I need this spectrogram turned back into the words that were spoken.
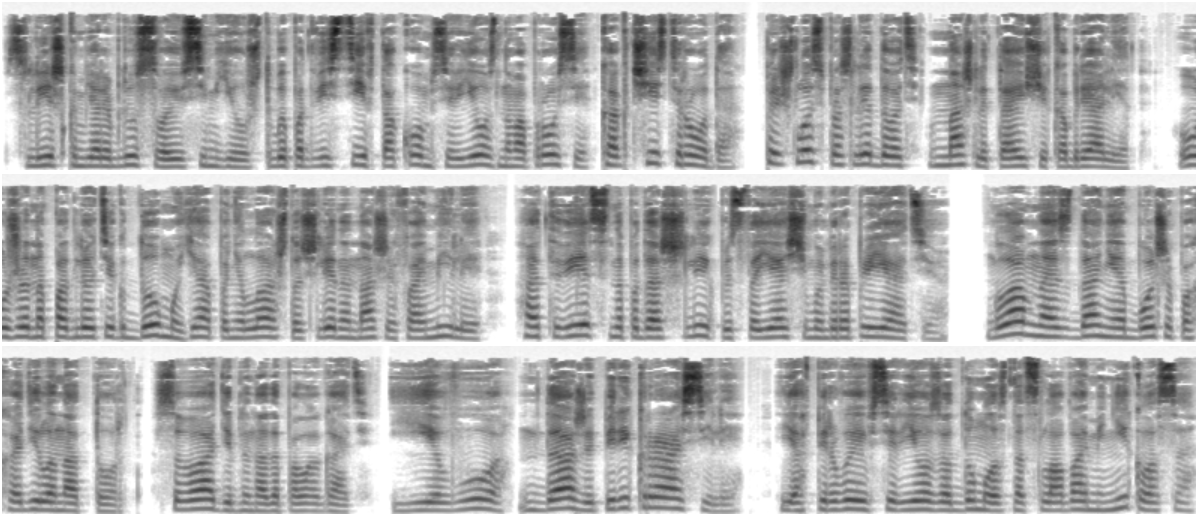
Слишком я люблю свою семью, чтобы подвести в таком серьезном вопросе, как честь рода. Пришлось проследовать в наш летающий кабриолет. Уже на подлете к дому я поняла, что члены нашей фамилии ответственно подошли к предстоящему мероприятию. Главное здание больше походило на торт. Свадебный, надо полагать. Его даже перекрасили. Я впервые всерьез задумалась над словами Николаса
